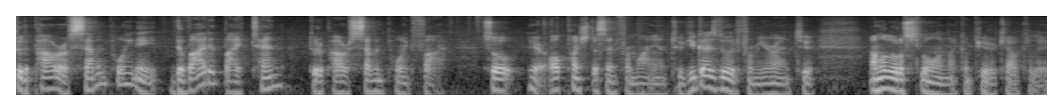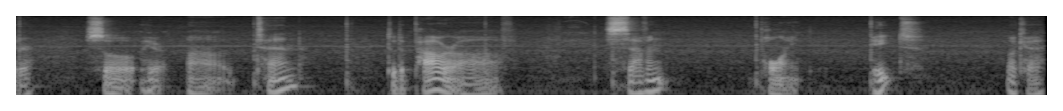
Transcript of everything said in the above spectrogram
to the power of 7.8 divided by 10 to the power 7.5 so here I'll punch this in from my end too. You guys do it from your end too. I'm a little slow on my computer calculator. So here uh, 10 to the power of 7.8 okay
